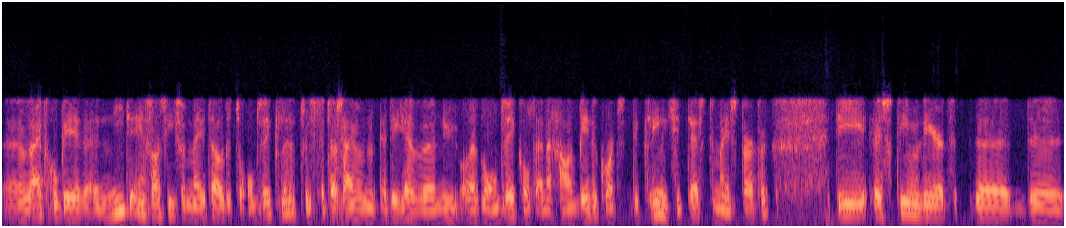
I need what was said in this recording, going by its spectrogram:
uh, wij proberen een niet-invasieve methode te ontwikkelen. Dus daar zijn we, die hebben we nu hebben we ontwikkeld en daar gaan we binnenkort de klinische testen mee starten. Die stimuleert de, de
